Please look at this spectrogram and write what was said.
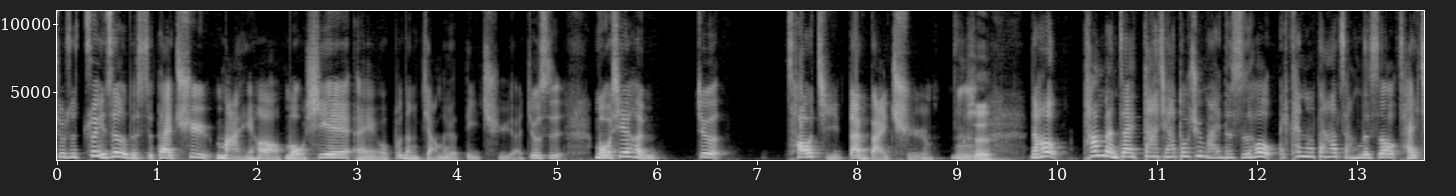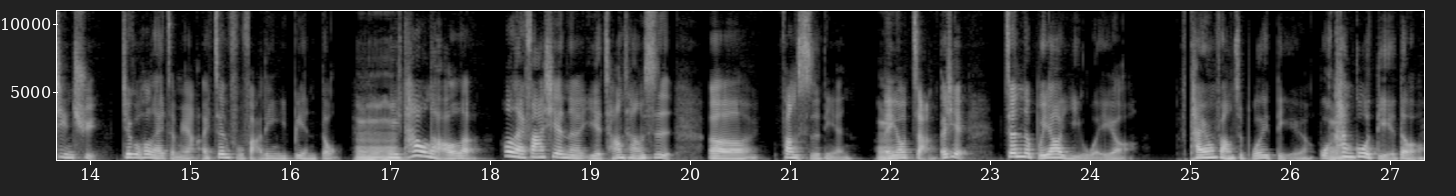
就是最热的时代去买哈某些哎，我不能讲那个地区啊，就是某些很就超级蛋白区，嗯、是。然后他们在大家都去买的时候，哎，看到大家涨的时候才进去，结果后来怎么样？哎，政府法令一变动，嗯你套牢了。后来发现呢，也常常是呃放十年没有涨，而且真的不要以为哦，台湾房子不会跌哦，我看过跌的哦。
